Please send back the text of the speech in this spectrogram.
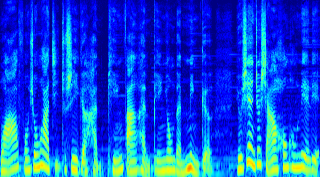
哇，逢凶化吉就是一个很平凡、很平庸的命格。有些人就想要轰轰烈烈，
